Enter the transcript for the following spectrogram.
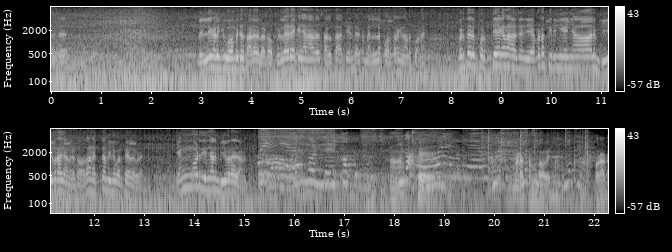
പക്ഷേ വലിയ കളിക്ക് പോകാൻ പറ്റിയ സ്ഥലമല്ല കേട്ടോ. പിള്ളേരെയൊക്കെ ഞാൻ ആ ഒരു സ്ഥലത്താക്കിയതിന് ശേഷം മെല്ലെ പുറത്തിറങ്ങി നടക്കുവാണേ. ഇവിടുത്തെ ഒരു പ്രത്യേകത എന്ന് വെച്ച് എവിടെ തിരിഞ്ഞു കഴിഞ്ഞാലും ബീവറേജ് ആണ് കേട്ടോ. അതാണ് ഏറ്റവും വലിയ പ്രത്യേകത ഇവിടെ. എങ്ങോട്ട് തിരിഞ്ഞാലും ബീവറേജ് ആണ്. നമ്മുടെ സംഭവം പൊറോട്ട.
